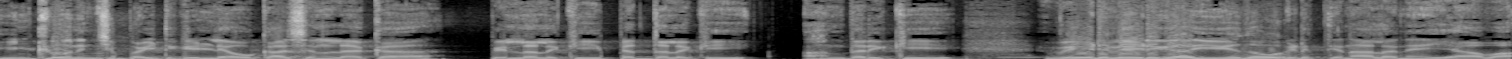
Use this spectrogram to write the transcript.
ఇంట్లో నుంచి బయటికెళ్ళే అవకాశం లేక పిల్లలకి పెద్దలకి అందరికీ వేడివేడిగా ఏదో ఒకటి తినాలనే యావ.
